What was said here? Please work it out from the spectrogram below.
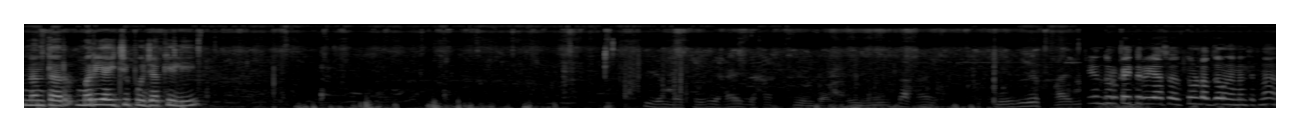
नंतर मरियाईची पूजा केली. शेंदूर काहीतरी असं तोंडात जाऊ नये म्हणतात ना.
